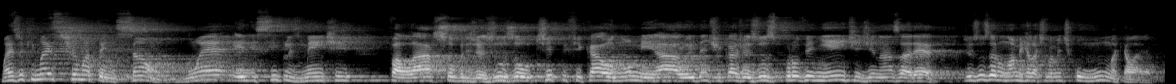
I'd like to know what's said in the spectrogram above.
Mas o que mais chama atenção não é ele simplesmente falar sobre Jesus ou tipificar ou nomear ou identificar Jesus proveniente de Nazaré. Jesus era um nome relativamente comum naquela época.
